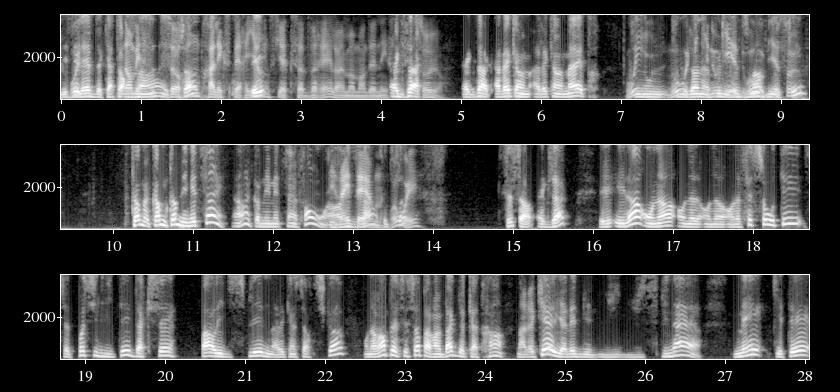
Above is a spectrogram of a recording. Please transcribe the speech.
des Oui, élèves de 14 Non, mais ans. se, et se tout ça. rompre à l'expérience, il y a que ça de vrai, là, à un moment donné, ça, c'est Exact. sûr. Exact. Avec un, avec un maître Oui, qui nous, qui donne qui un nous peu les guide, du bien métier. sûr. Comme, comme, comme les médecins, hein, comme les médecins font. Les internes, oui, ça. oui. C'est ça, exact. Et, et là, on a, on, a, on, a, on a fait sauter cette possibilité d'accès par les disciplines avec un certificat. On a remplacé ça par un bac de quatre ans dans lequel il y avait du, disciplinaire, mais qui était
